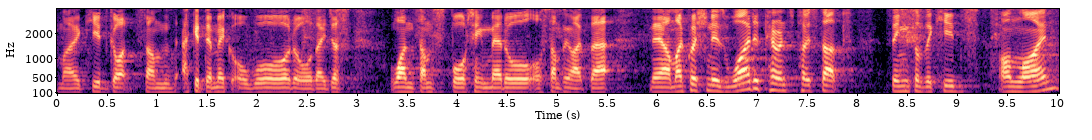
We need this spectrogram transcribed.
my kid got some academic award or they just won some sporting medal or something like that. Now, my question is why do parents post up things of the kids online?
